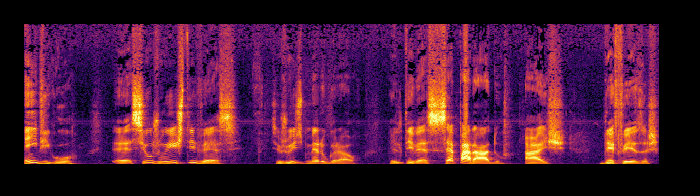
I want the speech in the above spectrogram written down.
em vigor. É, se o juiz tivesse, se o juiz de primeiro grau, ele tivesse separado as defesas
